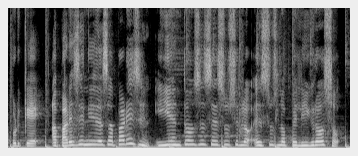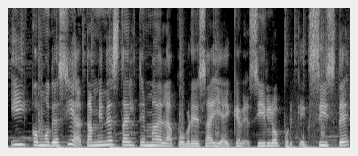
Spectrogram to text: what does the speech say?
porque aparecen y desaparecen. Y entonces eso es lo, eso es lo peligroso. Y como decía, también está el tema de la pobreza y hay que decirlo porque existe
